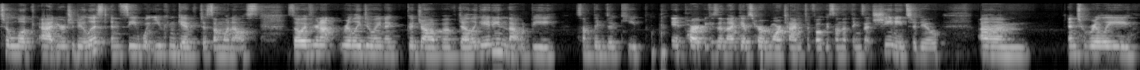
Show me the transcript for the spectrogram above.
to look at your to do list and see what you can give to someone else. So if you're not really doing a good job of delegating, that would be something to keep in part because then that gives her more time to focus on the things that she needs to do um, and to really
